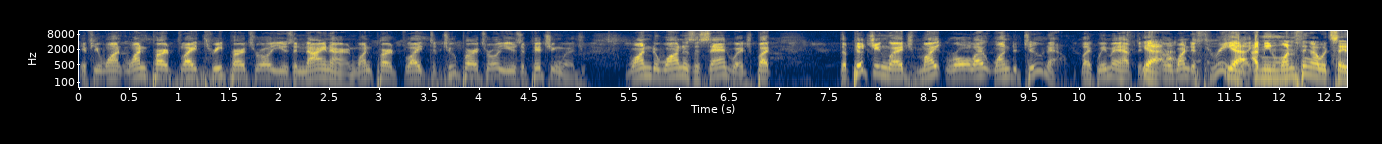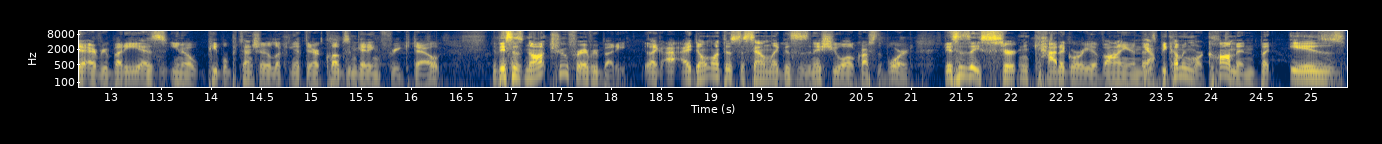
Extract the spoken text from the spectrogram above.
if you want one part flight, three parts roll, you use a nine iron. One part flight to two parts roll, you use a pitching wedge. One to one is a sand wedge. But the pitching wedge might roll out one to two now. Like we may have to, yeah, or one to three. Yeah, Like, I mean, one thing I would say to everybody, as you know, people potentially are looking at their clubs and getting freaked out. This is not true for everybody. Like, I, I don't want this to sound like this is an issue all across the board. This is a certain category of iron that is Yeah. becoming more common, but is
